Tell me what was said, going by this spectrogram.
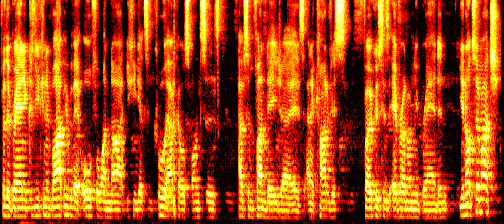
For the branding, because you can invite people there all for one night. You can get some cool alcohol sponsors, have some fun DJs, and it kind of just focuses everyone on your brand. And you're not so much,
